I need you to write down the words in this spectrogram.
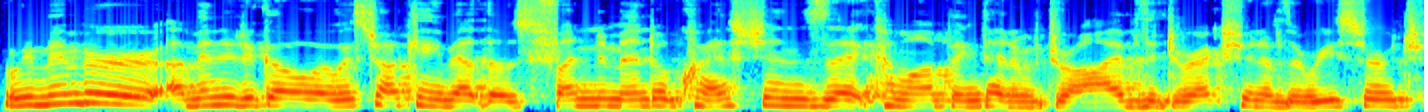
Remember a minute ago I was talking about those fundamental questions that come up and kind of drive the direction of the research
